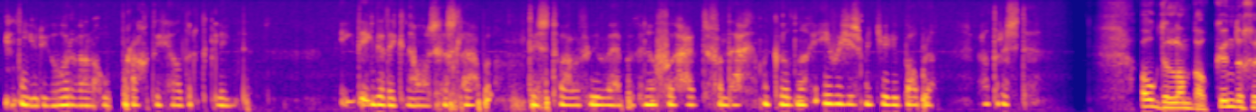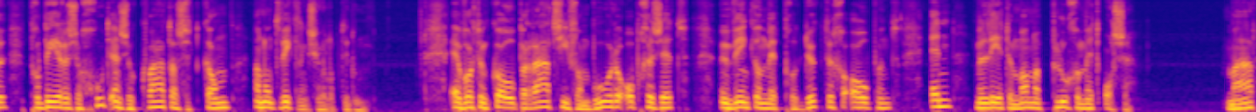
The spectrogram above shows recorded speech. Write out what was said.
Jullie horen wel hoe prachtig helder het klinkt. Ik denk dat ik nou eens ga slapen. Het is 12 uur, we hebben genoeg vergaard vandaag. Maar ik wilde nog eventjes met jullie babbelen. Wel rusten. Ook de landbouwkundigen proberen zo goed en zo kwaad als het kan aan ontwikkelingshulp te doen. Er wordt een coöperatie van boeren opgezet, een winkel met producten geopend en men leert de mannen ploegen met ossen. Maar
